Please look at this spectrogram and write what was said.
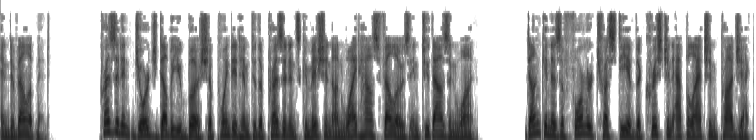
and development. President George W. Bush appointed him to the President's Commission on White House Fellows in 2001. Duncan is a former trustee of the Christian Appalachian Project,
